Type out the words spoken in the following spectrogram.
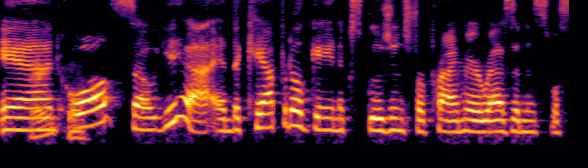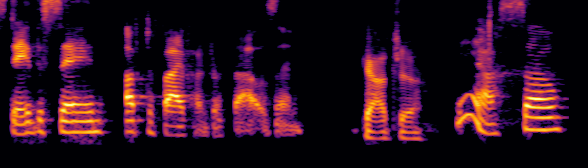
And cool. also, yeah, and the capital gain exclusions for primary residence will stay the same up to 500,000. Gotcha. Yeah, so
